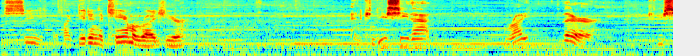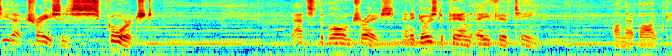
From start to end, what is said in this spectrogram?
Let's see if I get in the camera right here. And can you see that right there? Can you see that trace is scorched? That's the blown trace and it goes to pin A15 on that bottom connector.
